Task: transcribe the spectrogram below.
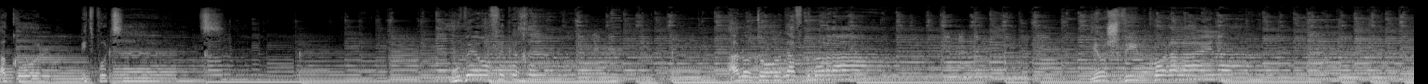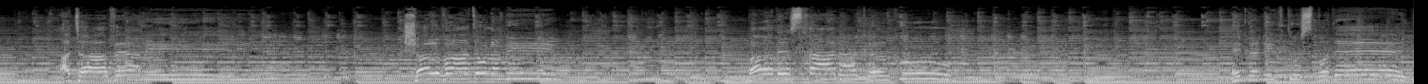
הכל מתפוצץ. ובאופק אחר, על אותו דף גמרא, יושבים כל הלילה, אתה ואני, שלוות עולמים, פרדס חנה כרכור, אקליפטוס בודד,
